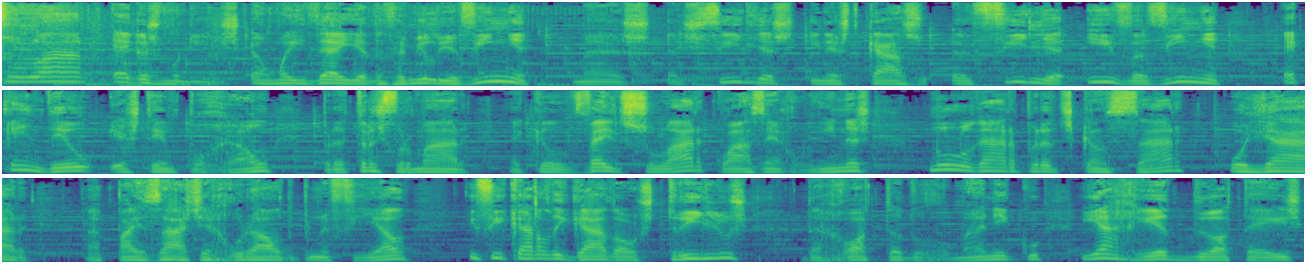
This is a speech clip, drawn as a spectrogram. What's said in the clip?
Solar Egas Muniz é uma ideia da família Vinha, mas as filhas, e neste caso a filha Iva Vinha, é quem deu este empurrão para transformar aquele velho solar, quase em ruínas, num lugar para descansar, olhar a paisagem rural de Penafiel e ficar ligado aos trilhos da Rota do Românico e à rede de hotéis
